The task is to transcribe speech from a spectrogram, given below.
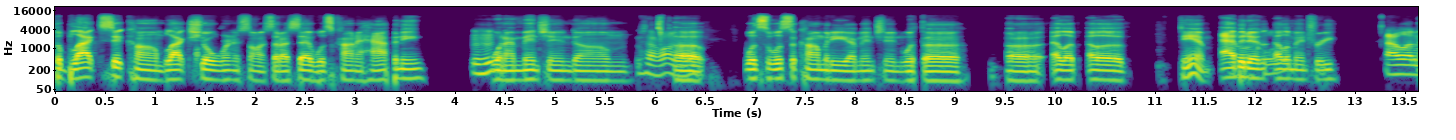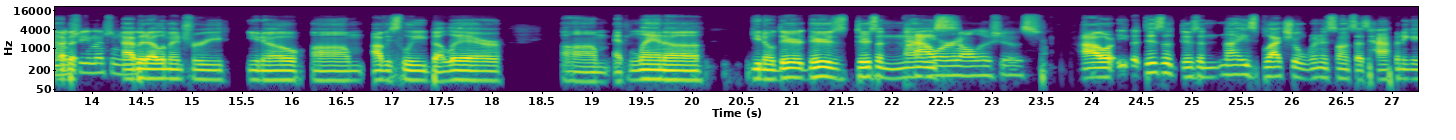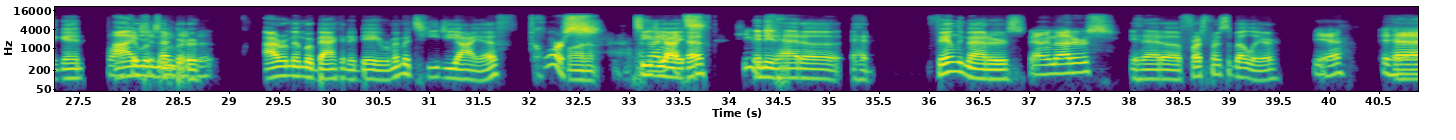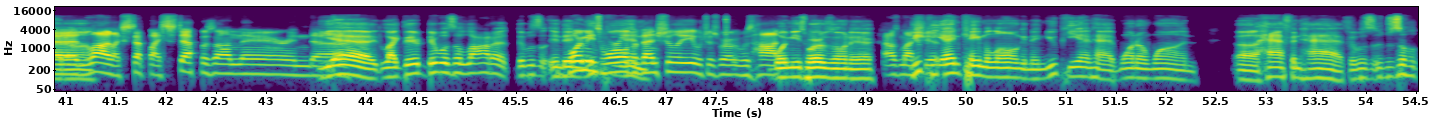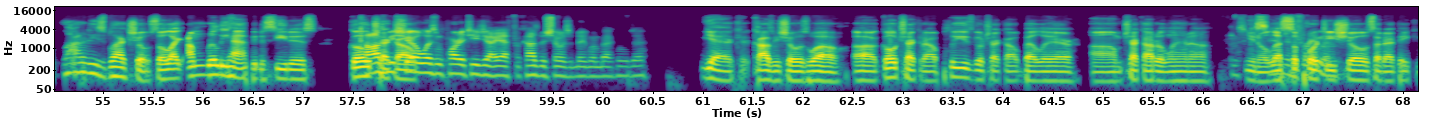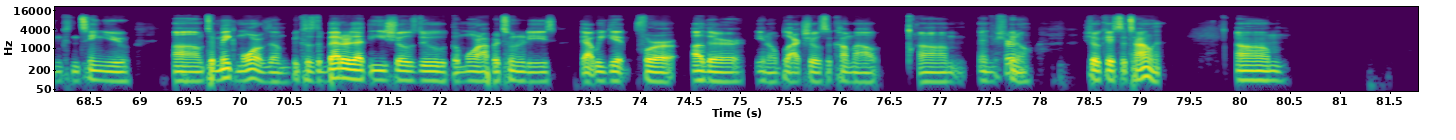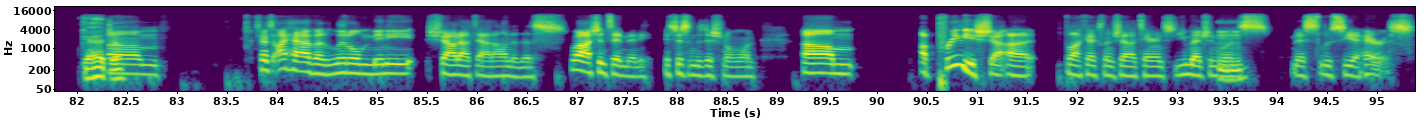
the black sitcom, black show renaissance that I said was kind of happening Mhm. when I mentioned um it's not a while ago. uh what's the what's the comedy I mentioned with uh uh Ella Ella damn Abbott Ella? Elementary. Owl Elementary, you mentioned. yeah. Abbott Elementary, you know, um, obviously Bel Air, um, Atlanta, you know, there there's there's a nice Power and all those shows. power. There's a there's a nice black show renaissance that's happening again. I just ended, remember but- I remember back in the day. Remember TGIF, of course, a- I not? TGIF, Huge. and it had a it had Family Matters. Family Matters. It had a Fresh Prince of Bel Air. Yeah, it had had, a um, lot of like Step by Step was on there, and uh, yeah, like there there was a lot of there was. And Boy Meets World eventually, which was where it was hot. Boy Meets World was on there. that was my shit. UPN shit. came along, and then UPN had one on one, uh, half and half. It was it was a lot of these black shows. So like, I'm really happy to see this. Go Cosby Show out, wasn't part of TGIF, but Cosby Show was a big one back in the day. yeah, Cosby Show as well. Uh, go check it out. Please go check out Bel Air. Um, check out Atlanta. It's You know, let's support Freeman. these shows so that they can continue um to make more of them. Because the better that these shows do, the more opportunities that we get for other you know black shows to come out um and sure. you know showcase the talent. Um, go ahead, Joe. Um, since I have a little mini shout out to add on to this. Well, I shouldn't say mini. It's just an additional one. Um, a previous shout, uh, Black Excellent shout out, Terrence, you mentioned Mhm. was Miss Lusia Harris.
